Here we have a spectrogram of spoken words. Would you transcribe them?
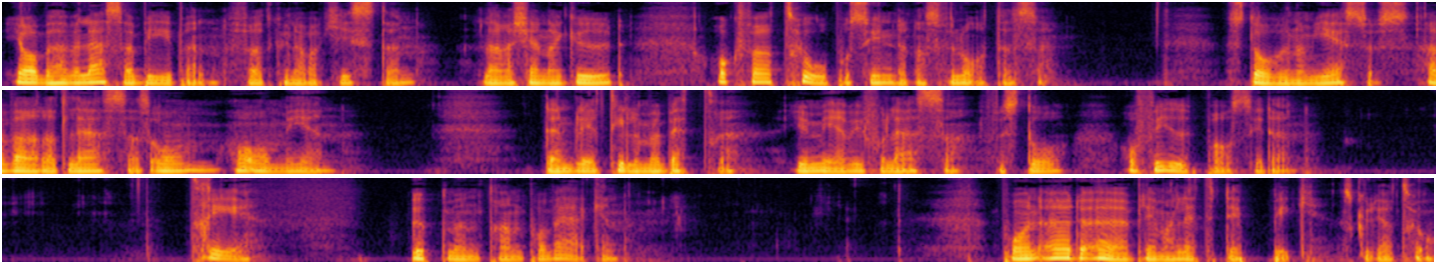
Jag behöver läsa Bibeln för att kunna vara kristen, lära känna Gud och för att tro på syndernas förlåtelse. Storyn om Jesus är värd att läsas om och om igen. Den blir till och med bättre ju mer vi får läsa, förstå och fördjupa oss i den. 3. Uppmuntran på vägen. På en öde ö blir man lätt deppig, skulle jag tro.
